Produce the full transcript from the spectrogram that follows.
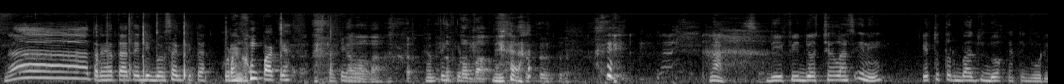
Nah, Ah, ternyata tadi barusan kita kurang kompak ya. Tapi Nggak nggak apa-apa. Yang penting kita- Kompak. Ya. nah, di video challenge ini itu terbagi dua kategori.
